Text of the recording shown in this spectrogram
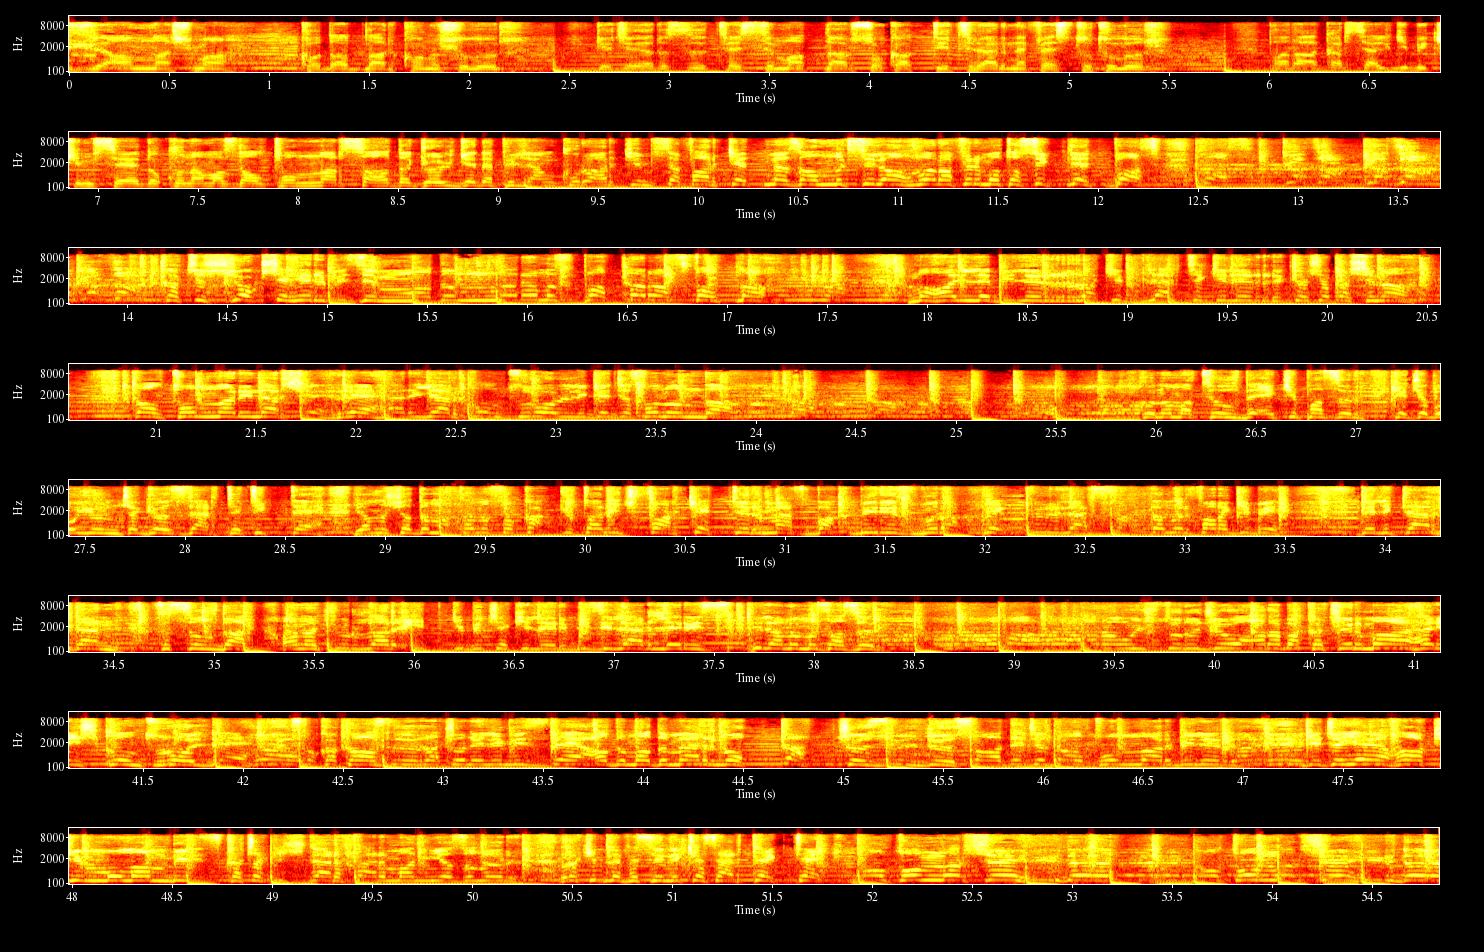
gizli anlaşma Kod adlar konuşulur. Gece yarısı teslimatlar Sokak titrer nefes tutulur. Para akar sel gibi kimseye dokunamaz Daltonlar sağda gölgede plan kurar Kimse fark etmez. Anlık silahlar Afir motosiklet bas bas. Gaza gaza gaza. Kaçış yok şehir bizim. Adımlarımız patlar asfaltla. Mahalle bilir rakipler çekilir köşe başına. Daltonlar iner şehre her yer kontrollü gece sonunda Konum atıldı ekip hazır. Gece boyunca gözler tetikte. Yanlış adım atanı sokak yutar hiç fark ettirmez. Bak bir iz bırak vektürler saklanır fara gibi. Deliklerden fısıldar Anacurlar ip gibi çekilir. Biz ilerleriz planımız hazır. Ara uyuşturucu araba kaçırma her iş kontrolde. Sokak ağzı raçon elimizde. Adım adım her nokta çözüldü. Sadece Daltonlar bilir. Geceye hakim olan biz. Kaçak işler ferman yazılır. Rakip nefesini keser tek tek. Daltonlar şehirde Daltonlar şehirde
